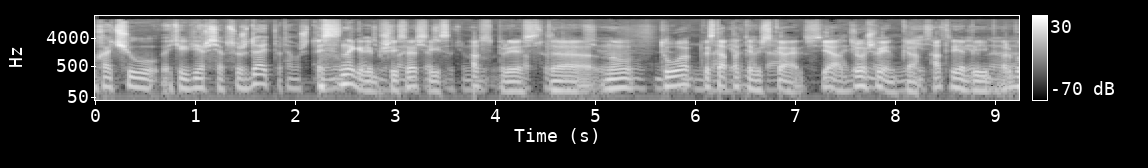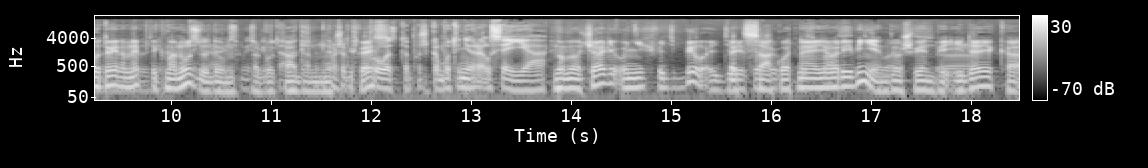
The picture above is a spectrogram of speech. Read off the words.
хочу эти версии обсуждать, потому что... Es nu, negribu šīs versijas apspriest, nu, to, kas tāpat jau ir skaidrs. Jā, droši vien, ka atriebība, varbūt nevienam nepatika man uzvedumi, varbūt kādam nepatika es. Просто, потому что кому-то не нравился я. Но вначале у них ведь была идея. Bet sākotnēji jau arī viņiem droši vien bija ideja, ka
